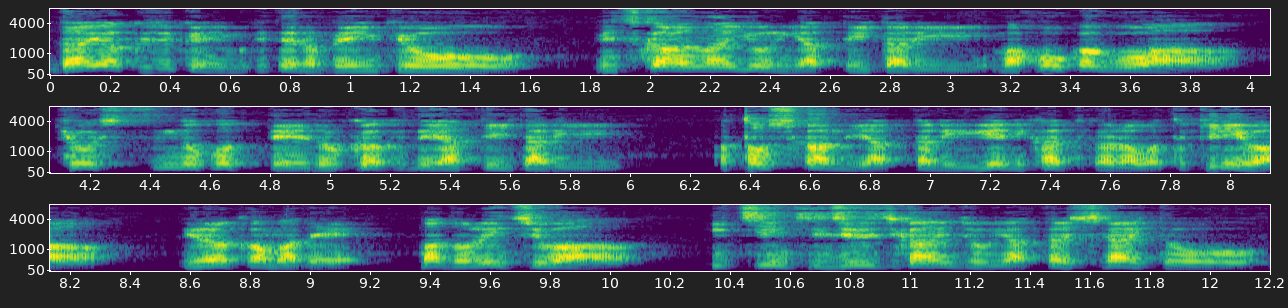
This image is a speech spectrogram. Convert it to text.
大学受験に向けての勉強を見つからないようにやっていたり、まあ、放課後は教室に残って独学でやっていたり、図書館でやったり、家に帰ってからは時には夜中まで、まあ、土日は1日10時間以上やったりしないと、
